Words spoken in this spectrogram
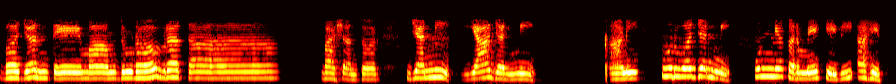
भजन्ते मां दृढव्रता। भाषांतर ज्यांनी या जन्मी आणि पूर्वजन्मी पुण्यकर्मे केली आहेत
